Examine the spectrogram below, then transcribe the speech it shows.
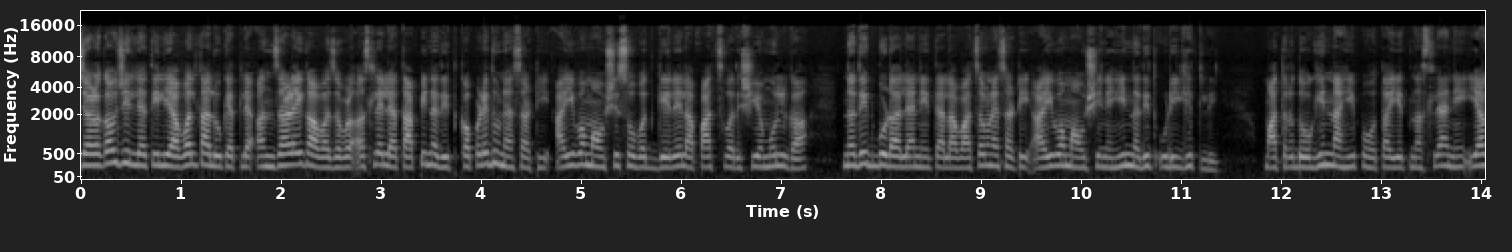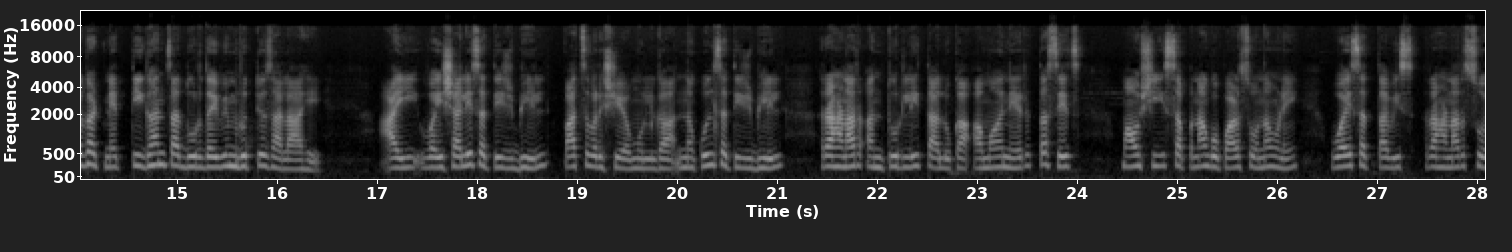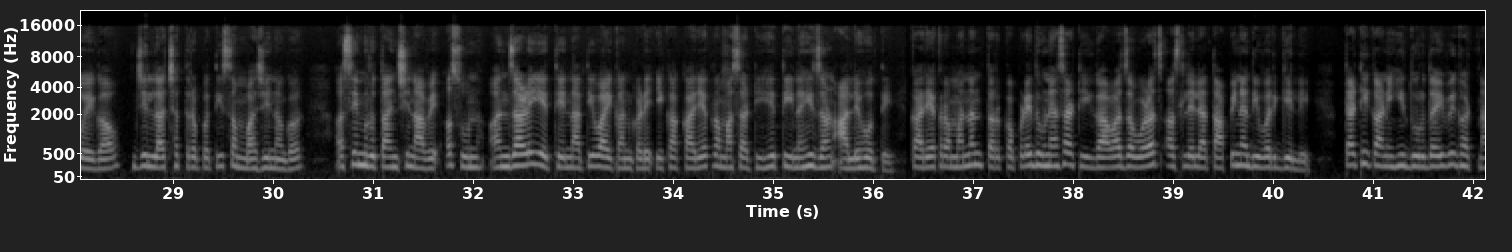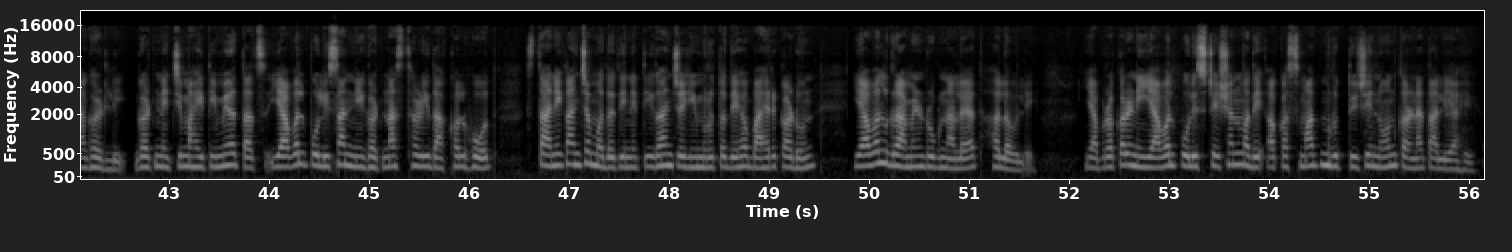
जळगाव जिल्ह्यातील यावल तालुक्यातल्या अंजाळे गावाजवळ असलेल्या तापी नदीत कपडे धुण्यासाठी आई व मावशीसोबत गेलेला पाच वर्षीय मुलगा नदीत बुडाल्याने त्याला वाचवण्यासाठी आई व मावशीनेही नदीत उडी घेतली. मात्र दोघींनाही पोहता येत नसल्याने या घटनेत तिघांचा दुर्दैवी मृत्यू झाला आहे. आई वैशाली सतीश भिल पाच वर्षीय मुलगा नकुल सतीश भिल राहणार अंतुर्ली तालुका अमळनेर तसेच मावशी सपना गोपाळ सोनवणे वय सत्तावीस राहणार सोयगाव जिल्हा छत्रपती संभाजीनगर असे मृतांची नावे असून अंजाळे येथे नातेवाईकांकडे एका कार्यक्रमासाठी हे तीनही जण आले होते. कार्यक्रमानंतर कपडे धुण्यासाठी गावाजवळच असलेल्या तापी नदीवर गेले. त्या ठिकाणी ही दुर्दैवी घटना घडली. घटनेची माहिती मिळताच यावल पोलिसांनी घटनास्थळी दाखल होत स्थानिकांच्या मदतीने तिघांचेही मृतदेह बाहेर काढून यावल ग्रामीण रुग्णालयात हलवले. या प्रकरणी यावल पोलीस स्टेशनमध्ये अकस्मात मृत्यूची नोंद करण्यात आली आहे.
